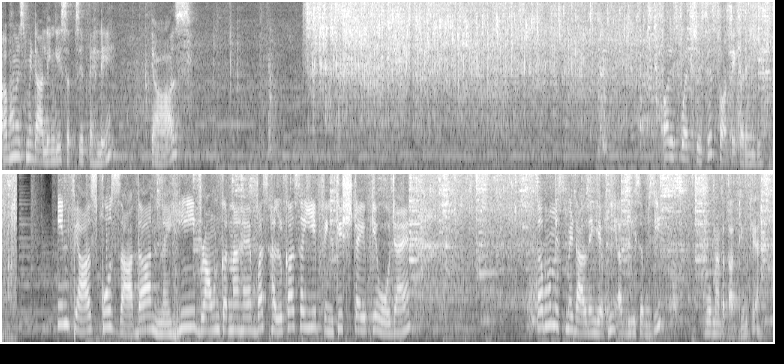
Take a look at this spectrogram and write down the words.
अब हम इसमें डालेंगे सबसे पहले प्याज। और इसको अच्छे से सॉटे करेंगे। इन प्याज को ज़्यादा नहीं ब्राउन करना है, बस हल्का सा ये पिंकिश टाइप के हो जाएँ। तब हम इसमें डाल देंगे अपनी अगली सब्ज़ी, वो मैं बताती हूँ क्या है।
